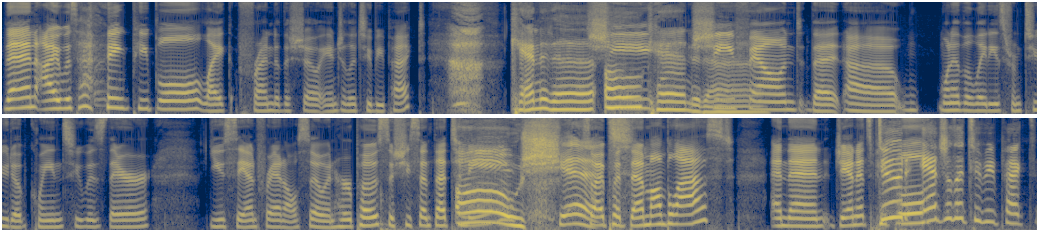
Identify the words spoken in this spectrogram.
then I was having people like friend of the show Angela To Be Pecked. Canada. She, oh, Canada. She found that uh, one of the ladies from Two Dope Queens who was there used San Fran also in her post, so she sent that to Oh, me. Oh shit. So I put them on blast, and then Janet's Dude, people. Angela to be pecked.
